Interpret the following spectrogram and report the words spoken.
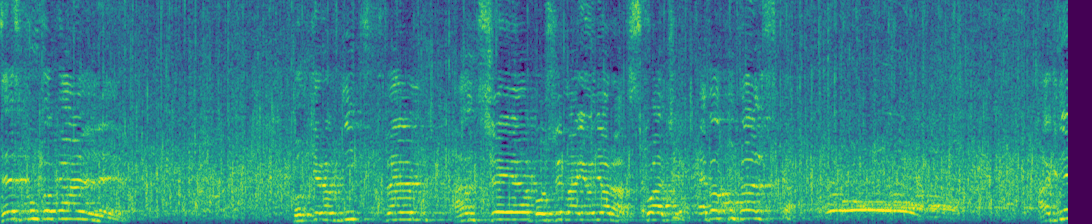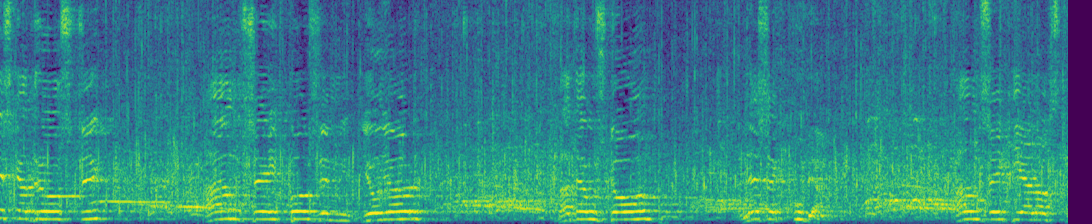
Zespół wokalny pod kierownictwem Andrzeja Bożyma Juniora w składzie Ewa Puchalska, Agnieszka Drążczyk, Andrzej Bożym Junior, Mateusz Gołąb, Leszek Kubiak, Andrzej Kijanowski,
